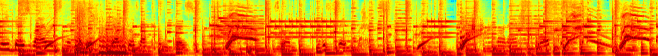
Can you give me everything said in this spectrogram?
Unfortunately, there's violence in this episode. That's what's that Koopas. So this is very violence. Not actually.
